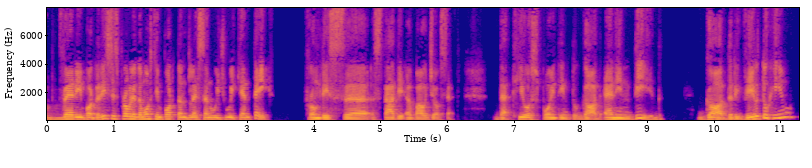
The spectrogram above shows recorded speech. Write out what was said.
very important. This is probably the most important lesson which we can take from this uh, study about Joseph, that he was pointing to God. And indeed, God revealed to him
